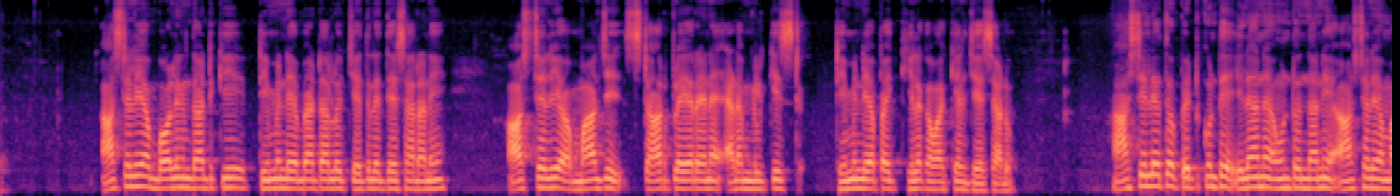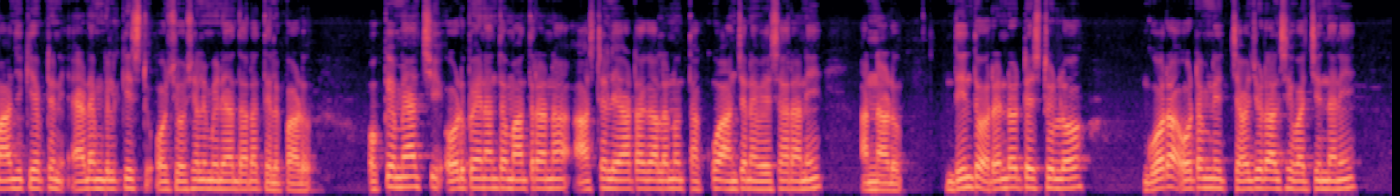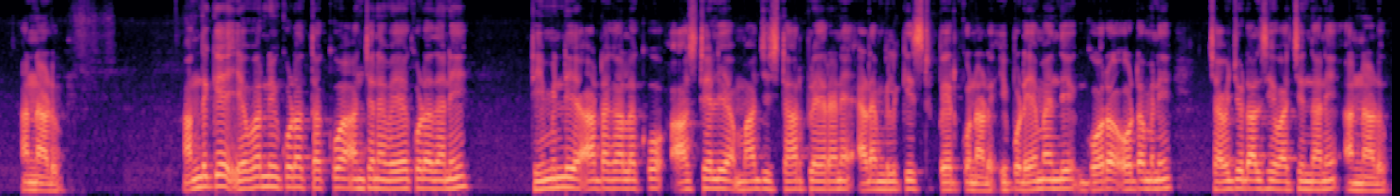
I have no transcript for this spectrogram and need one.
ఆస్ట్రేలియా బౌలింగ్ దాటికి టీమిండియా బ్యాటర్లు చేతులెత్తేశారని ఆస్ట్రేలియా మాజీ స్టార్ ప్లేయర్ అయిన యాడమ్ గిల్కిస్ట్ టీమిండియాపై కీలక వ్యాఖ్యలు చేశాడు. ఆస్ట్రేలియాతో పెట్టుకుంటే ఇలానే ఉంటుందని ఆస్ట్రేలియా మాజీ కెప్టెన్ యాడమ్ గిల్కిస్ట్ ఓ సోషల్ మీడియా ద్వారా తెలిపాడు. ఒకే మ్యాచ్ ఓడిపోయినంత మాత్రాన ఆస్ట్రేలియా ఆటగాళ్ళను తక్కువ అంచనా వేశారని అన్నాడు. దీంతో రెండో టెస్టులో ఘోర ఓటమిని చవిచూడాల్సి వచ్చిందని అన్నాడు. అందుకే ఎవరిని కూడా తక్కువ అంచనా వేయకూడదని టీమిండియా ఆటగాళ్ళకు ఆస్ట్రేలియా మాజీ స్టార్ ప్లేయర్ అనే ఆడమ్ గిల్కిస్ట్ పేర్కొన్నాడు. ఇప్పుడు ఏమైంది ఘోర ఓటమిని చవిచూడాల్సి వచ్చిందని అన్నాడు.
